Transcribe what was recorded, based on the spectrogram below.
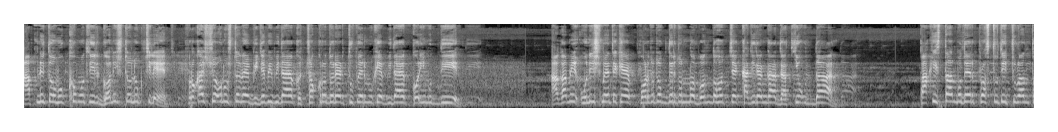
আপনি তো মুখ্যমন্ত্রীর ঘনিষ্ঠ লোক ছিলেন। প্রকাশ্য অনুষ্ঠানে বিজেপি বিধায়ক চক্রধরের তুপের মুখে বিধায়ক করিম উদ্দিন আগামী উনিশ মে থেকে পর্যটকদের জন্য বন্ধ হচ্ছে কাজিরাঙ্গা জাতীয় উদ্যান। পাকিস্তান বোধের প্রস্তুতি চূড়ান্ত।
